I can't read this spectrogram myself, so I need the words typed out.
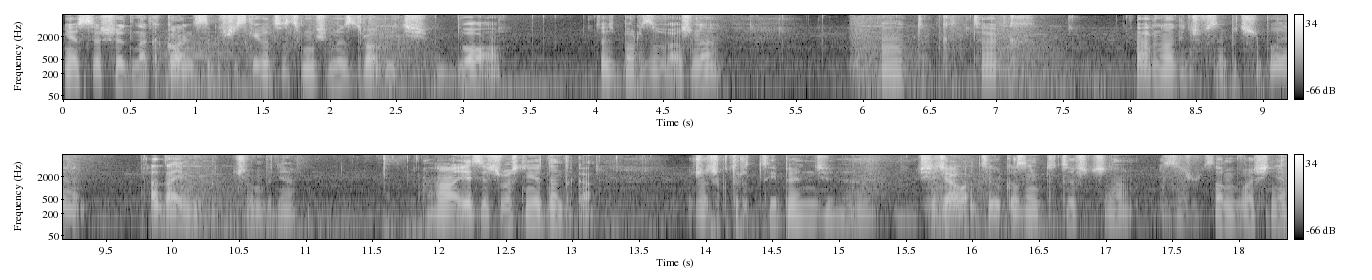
Nie jest też jednak koniec tego wszystkiego, co, co musimy zrobić, bo to jest bardzo ważne. O, tak, tak. Czarny ogień czy w sumie potrzebuję, a dajmy, czemu nie. A jest jeszcze właśnie jedna taka rzecz, która tutaj będzie się działa, tylko zanim to, to jeszcze zarzucamy właśnie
